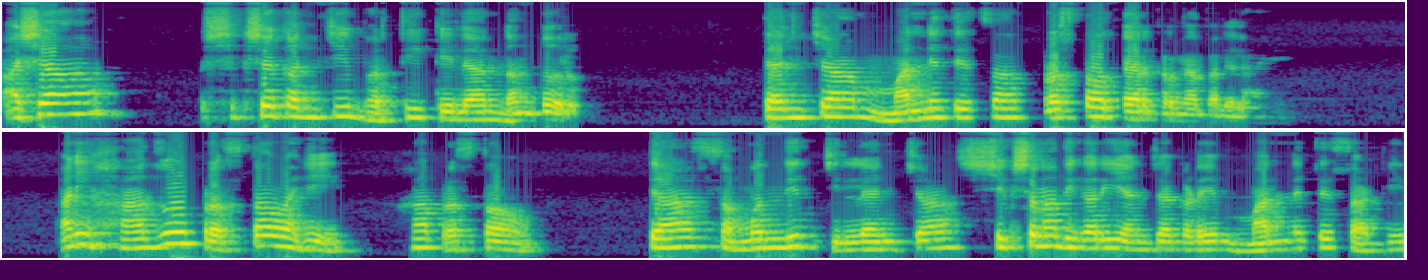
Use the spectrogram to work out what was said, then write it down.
अशा शिक्षकांची भरती केल्यानंतर त्यांच्या मान्यतेचा प्रस्ताव तयार करण्यात आलेला आहे. आणि हा जो प्रस्ताव आहे हा प्रस्ताव त्या संबंधित जिल्ह्यांच्या शिक्षणाधिकारी यांच्याकडे मान्यतेसाठी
